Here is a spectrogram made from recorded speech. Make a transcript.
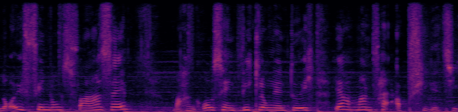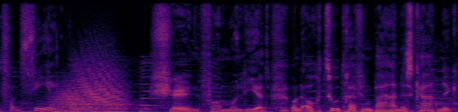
Neufindungsphase, machen große Entwicklungen durch. Ja, man verabschiedet sich von vielen. Schön formuliert und auch zutreffend bei Hannes Kartnick,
